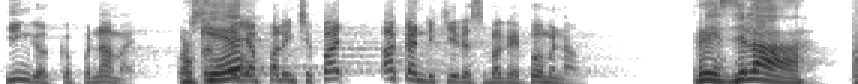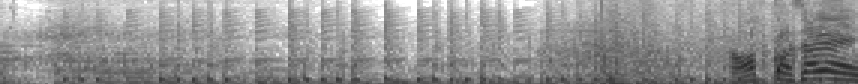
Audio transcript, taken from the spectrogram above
hingga ke penamat. Peserta Okey. yang paling cepat akan dikira sebagai pemenang. Race je lah. Oh, Of course lah kan?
